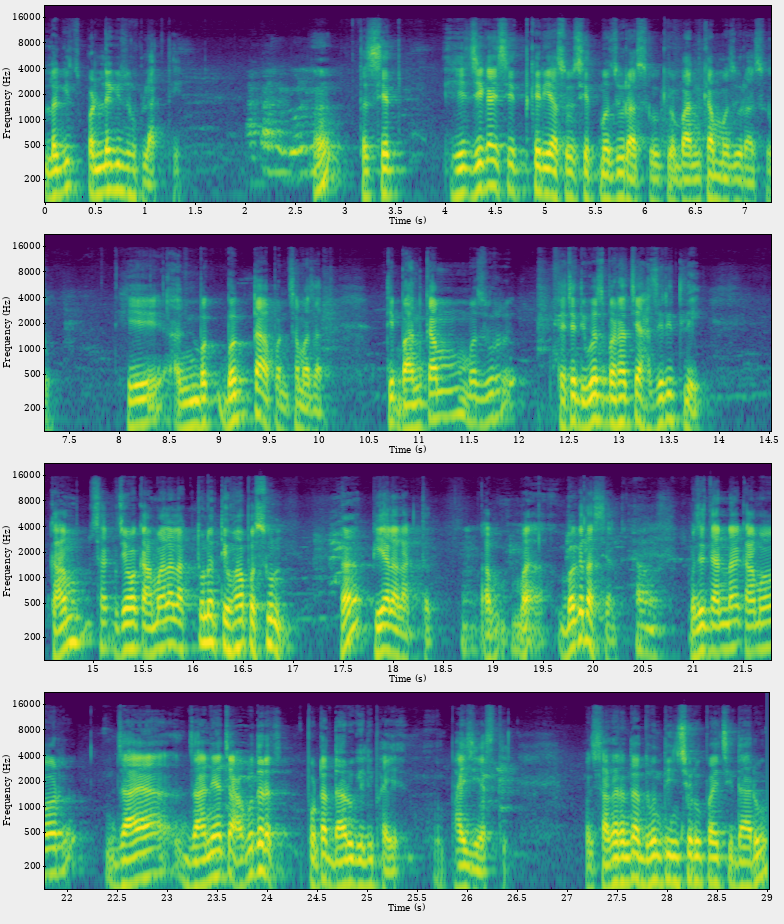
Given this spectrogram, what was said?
लगेच पडलं की झोप लागते हं? तर शेत हे जे काही शेतकरी असो शेतमजूर असो किंवा बांधकाम मजूर असो हे बघ बघता आपण समाजात ते बांधकाम मजूर त्याच्या दिवसभराच्या हजेरीतले काम जेव्हा कामाला लागतो ना तेव्हापासून हां पियाला लागतात बघत असाल हा. म्हणजे त्यांना कामावर जाया जाण्याच्या अगोदरच पोटात दारू गेली पाहिजे पाहिजे असते म्हणजे साधारणतः दोन तीनशे रुपयाची दारू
